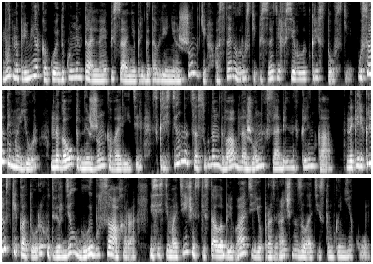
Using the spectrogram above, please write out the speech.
Вот, например, какое документ документальное описание приготовления жжёнки оставил русский писатель Всеволод Крестовский. Усатый майор, многоопытный жжёнковаритель, скрестил над сосудом два обнаженных сабельных клинка – на перекрестке которых утвердил глыбу сахара и систематически стал обливать ее прозрачно-золотистым коньяком.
